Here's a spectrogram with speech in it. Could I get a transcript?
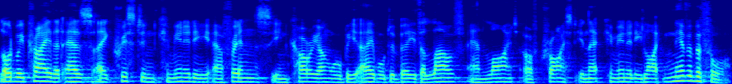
Lord, we pray that as a Christian community, our friends in Corryong will be able to be the love and light of Christ in that community like never before.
